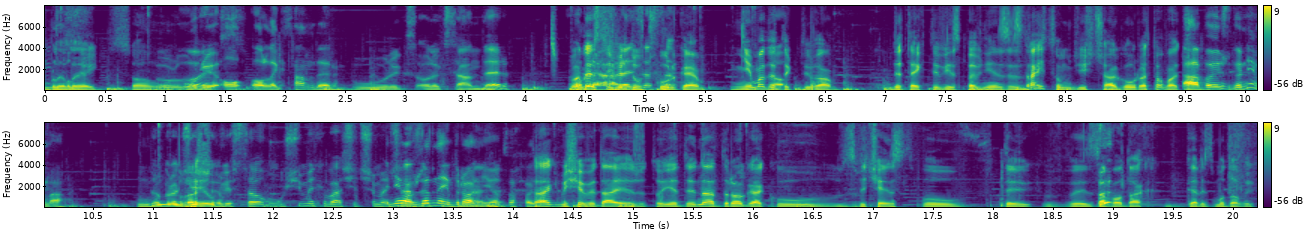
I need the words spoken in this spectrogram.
Belix. o. Góry o Aleksander. Buryx Aleksander? W ogóle ale tu w czwórkę. Nie ma No. detektywa. Detektyw jest pewnie ze zdrajcą gdzieś, trzeba go uratować. A, bo już go nie ma. Mm, Dobrodzieju, właśnie. wiesz co, musimy chyba się trzymać Nie mam razem w żadnej takim broni, o co chodzi? Tak mi się wydaje, że to jedyna droga ku zwycięstwu w tych, w zawodach garyzmodowych.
